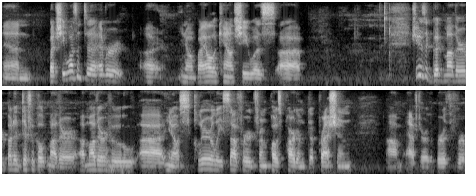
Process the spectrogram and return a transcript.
And but she wasn't uh, ever, uh, you know, by all accounts, she was uh, she was a good mother, but a difficult mother. A mother mm-hmm. who, uh, you know, clearly suffered from postpartum depression um, after the birth of her,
